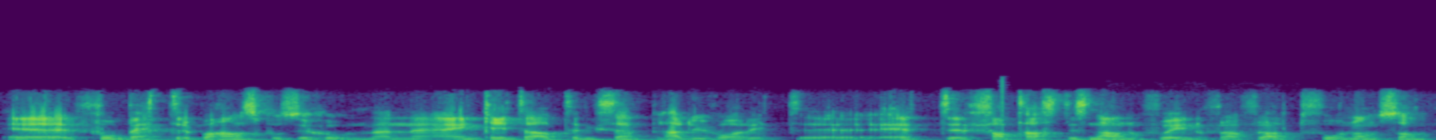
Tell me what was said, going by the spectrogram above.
eh, få bättre på hans position. Men eh, Keita till exempel hade ju varit eh, ett eh, fantastiskt namn att få in och framförallt få någon som Eh,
